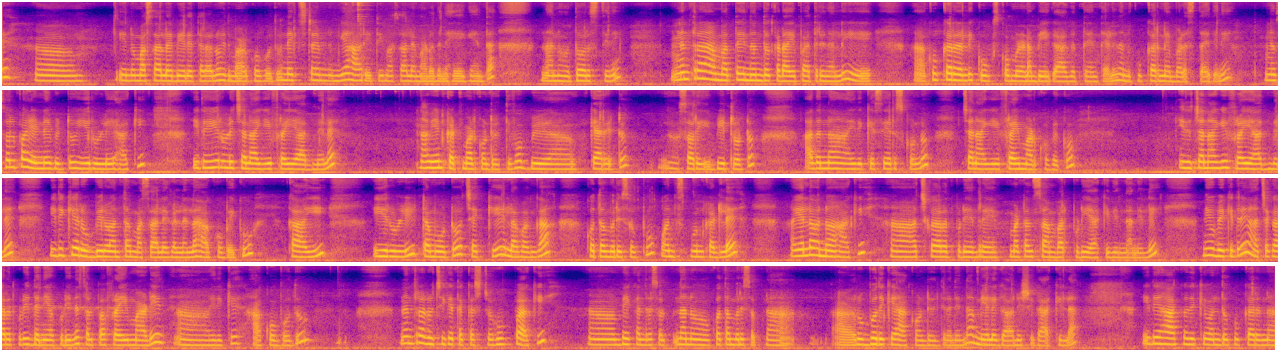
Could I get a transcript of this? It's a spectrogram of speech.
ಏನು ಮಸಾಲೆ ಬೇರೆ ಥರನೂ ಇದು ಮಾಡ್ಕೋಬೋದು ನೆಕ್ಸ್ಟ್ ಟೈಮ್ ನಿಮಗೆ ಆ ರೀತಿ ಮಸಾಲೆ ಮಾಡೋದನ್ನು ಹೇಗೆ ಅಂತ ನಾನು ತೋರಿಸ್ತೀನಿ. ನಂತರ ಮತ್ತೆ ಇನ್ನೊಂದು ಕಡಾಯಿ ಪಾತ್ರೆಯಲ್ಲಿ ಕುಕ್ಕರಲ್ಲಿ ಕೂಗಿಸ್ಕೊಂಬಿಡೋಣ, ಬೇಗ ಆಗುತ್ತೆ ಅಂತೇಳಿ ನಾನು ಕುಕ್ಕರ್ನೇ ಬಳಸ್ತಾ ಇದ್ದೀನಿ. ಸ್ವಲ್ಪ ಎಣ್ಣೆ ಬಿಟ್ಟು ಈರುಳ್ಳಿ ಹಾಕಿ, ಇದು ಈರುಳ್ಳಿ ಚೆನ್ನಾಗಿ ಫ್ರೈ ಆದಮೇಲೆ ನಾವೇನು ಕಟ್ ಮಾಡ್ಕೊಂಡಿರ್ತೀವೋ ಬಿ ಕ್ಯಾರೆಟು ಸಾರಿ ಬೀಟ್ರೋಟು ಅದನ್ನು ಇದಕ್ಕೆ ಸೇರಿಸ್ಕೊಂಡು ಚೆನ್ನಾಗಿ ಫ್ರೈ ಮಾಡ್ಕೋಬೇಕು. ಇದು ಚೆನ್ನಾಗಿ ಫ್ರೈ ಆದಮೇಲೆ ಇದಕ್ಕೆ ರುಬ್ಬಿರುವಂಥ ಮಸಾಲೆಗಳನ್ನೆಲ್ಲ ಹಾಕೋಬೇಕು. ಕಾಯಿ, ಈರುಳ್ಳಿ, ಟೊಮೊಟೊ, ಚಕ್ಕೆ, ಲವಂಗ, ಕೊತ್ತಂಬರಿ ಸೊಪ್ಪು, ಒಂದು ಸ್ಪೂನ್ ಕಡಲೆ, ಎಲ್ಲವನ್ನು ಹಾಕಿ ಅಚ್ಚಕಾರದ ಪುಡಿ ಅಂದರೆ ಮಟನ್ ಸಾಂಬಾರು ಪುಡಿ ಹಾಕಿದ್ದೀನಿ ನಾನಿಲ್ಲಿ. ನೀವು ಬೇಕಿದ್ದರೆ ಅಚ್ಚಕಾರದ ಪುಡಿ, ಧನಿಯಾ ಪುಡಿನ ಸ್ವಲ್ಪ ಫ್ರೈ ಮಾಡಿ ಇದಕ್ಕೆ ಹಾಕೋಬೋದು. ನಂತರ ರುಚಿಗೆ ತಕ್ಕಷ್ಟು ಉಪ್ಪು ಹಾಕಿ ಬೇಕಂದರೆ ಸ್ವಲ್ಪ, ನಾನು ಕೊತ್ತಂಬರಿ ಸೊಪ್ಪನ್ನ ರುಬ್ಬೋದಕ್ಕೆ ಹಾಕ್ಕೊಂಡಿರೋದ್ರಿಂದ ಮೇಲೆ ಗಾರ್ನಿಷಿಗೆ ಹಾಕಿಲ್ಲ. ಇದು ಹಾಕೋದಕ್ಕೆ ಒಂದು ಕುಕ್ಕರನ್ನ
